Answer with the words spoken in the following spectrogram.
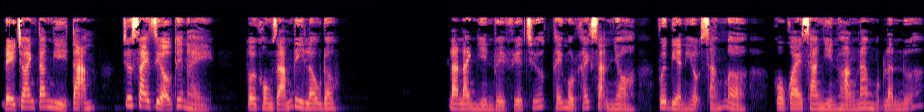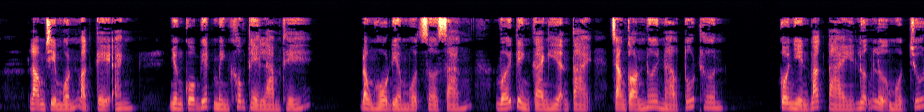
Để cho anh ta nghỉ tạm, chứ say rượu thế này, tôi không dám đi lâu đâu. Lan Anh nhìn về phía trước, thấy một khách sạn nhỏ với biển hiệu sáng mờ. Cô quay sang nhìn Hoàng Nam một lần nữa. Lòng chỉ muốn mặc kệ anh, nhưng cô biết mình không thể làm thế. Đồng hồ điểm một giờ sáng, với tình cảnh hiện tại chẳng còn nơi nào tốt hơn. Cô nhìn bác Tài lưỡng lự một chút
